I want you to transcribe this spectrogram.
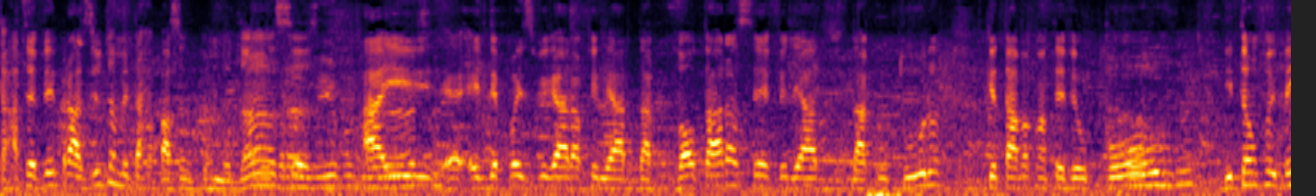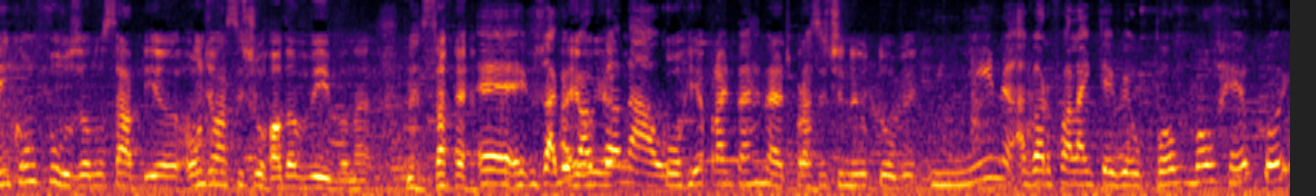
a TV Brasil também estava passando por mudanças. Brasil, por aí mudanças. é, eles depois viraram afiliados da. voltaram a ser afiliados da cultura, porque estava com a TV O Povo. Então foi bem confuso. Eu não sabia onde eu assisti o Roda Viva, né? Nessa época. É, não sabia qual canal. Corria pra internet pra assistir no YouTube. Menina, agora falar em TV, o povo morreu, foi.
